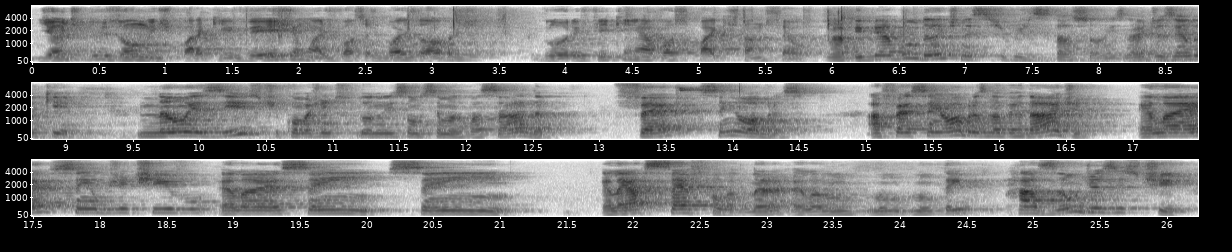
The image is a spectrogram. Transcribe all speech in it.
diante dos homens, para que vejam as vossas boas obras glorifiquem a vosso Pai que está no céu. A Bíblia é abundante nesse tipo de citações, né? dizendo que não existe, como a gente estudou na lição da semana passada, fé sem obras. A fé sem obras, na verdade, ela é sem objetivo, ela é sem, sem ela é acéfala, né? Ela não, não, não tem razão de existir.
